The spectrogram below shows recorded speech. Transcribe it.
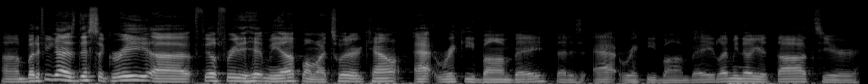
Um, but if you guys disagree, uh, feel free to hit me up on my Twitter account at Ricky Bombay. That is at Ricky Bombay. Let me know your thoughts, your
